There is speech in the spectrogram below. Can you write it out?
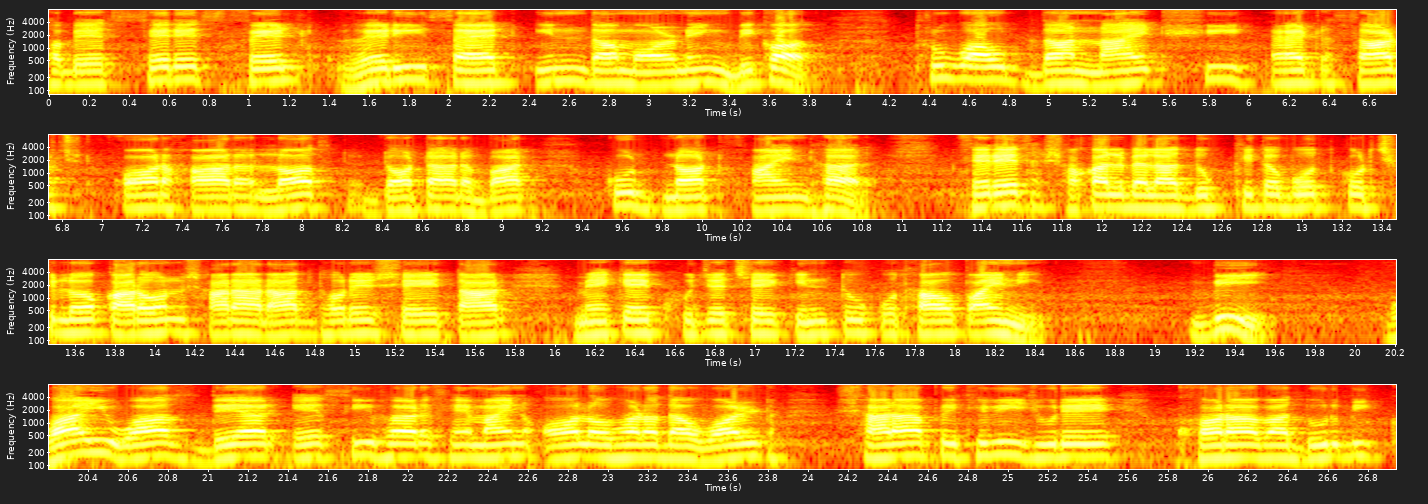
হবে Ceres felt very sad in the morning because throughout the night she had search for her lost daughter but could not find her Ceres সকালবেলা দুঃখিত বোধ করছিল, কারণ সারা রাত ধরে সে তার মেয়েকে খুঁজেছে, কিন্তু কোথাও পায়নি। B why was there a severe famine all over the world সারা পৃথিবী জুড়ে খরা বা দুর্ভিক্ষ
